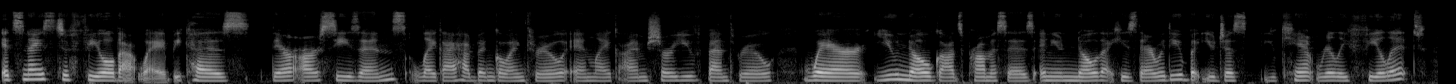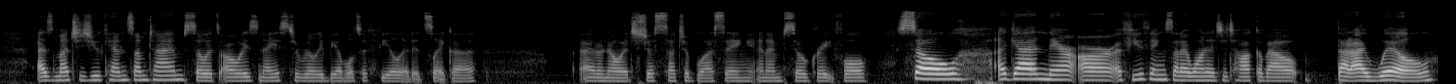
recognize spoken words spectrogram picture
it's nice to feel that way because there are seasons like I had been going through and like I'm sure you've been through where you know God's promises and you know that he's there with you but you just you can't really feel it as much as you can sometimes. So it's always nice to really be able to feel it. It's like a I don't know, it's just such a blessing, and I'm so grateful. So, again, there are a few things that I wanted to talk about that I will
